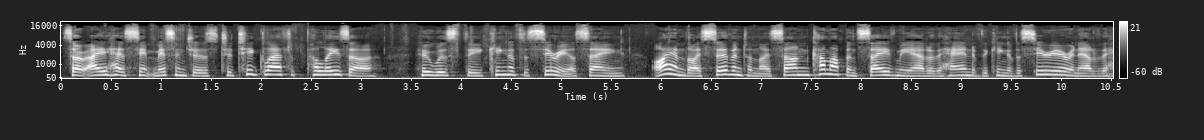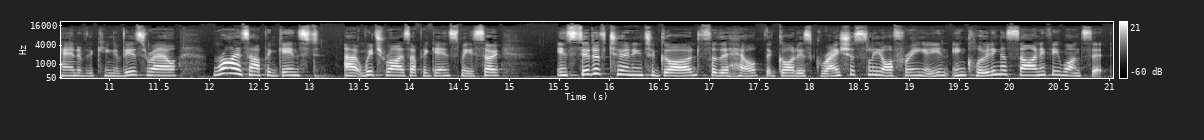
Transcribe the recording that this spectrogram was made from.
So Ahaz sent messengers to Tiglath-Pileser, who was the king of Assyria, saying, I am thy servant and thy son. Come up and save me out of the hand of the king of Assyria and out of the hand of the king of Israel. Rise up against, uh, which rise up against me. So instead of turning to God for the help that God is graciously offering, in- including a sign if he wants it,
